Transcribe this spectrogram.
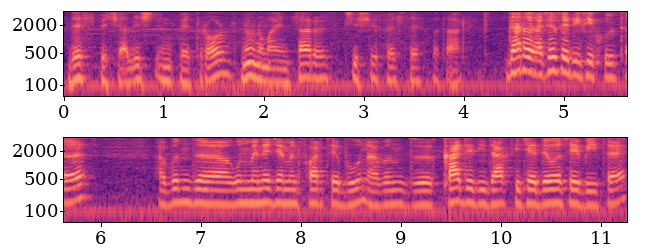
de specialiști în petrol, nu numai în țară, ci și peste hotare. Dar aceste dificultăți, având uh, un management foarte bun, având uh, cadre didactice deosebite,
